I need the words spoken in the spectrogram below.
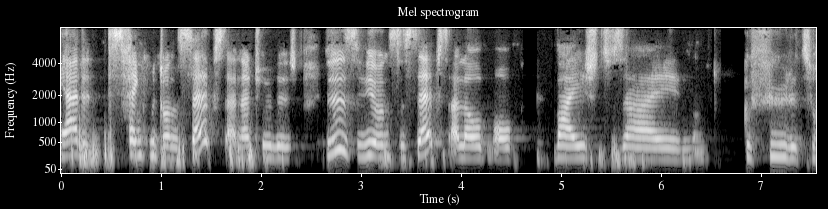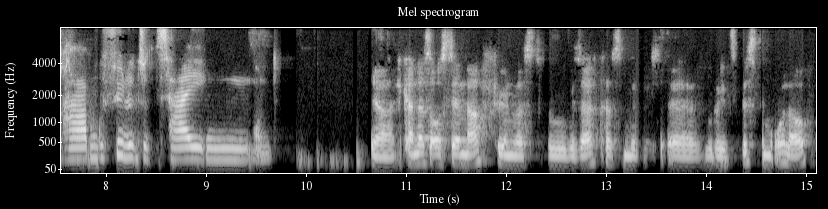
ja, das fängt mit uns selbst an natürlich. Das ist, wie wir uns das selbst erlauben, auch weich zu sein und Gefühle zu haben, Gefühle zu zeigen und ja, ich kann das auch sehr nachfühlen, was du gesagt hast, mit, äh, wo du jetzt bist im Urlaub.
